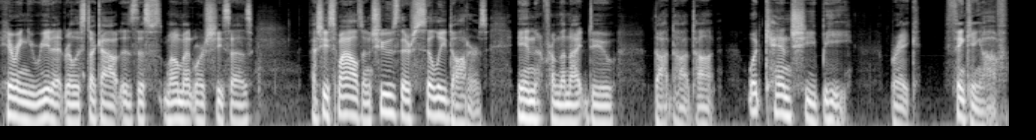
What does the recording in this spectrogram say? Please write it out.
hearing you read it really stuck out is this moment where she says, as she smiles and shoos their silly daughters in from the night dew, dot, dot, dot. What can she be, Break, thinking of?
